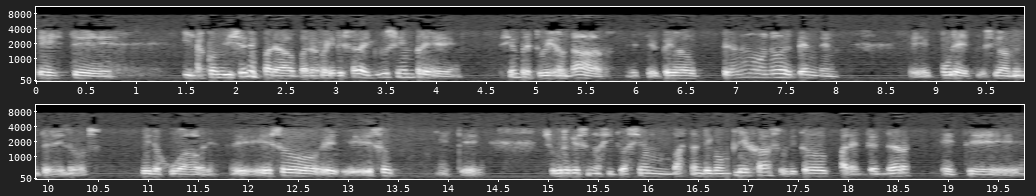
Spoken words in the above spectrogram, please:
Este, y las condiciones para, para regresar al club siempre siempre estuvieron dadas este, pero pero no no dependen eh, pura y exclusivamente de los de los jugadores eh, eso eh, eso este yo creo que es una situación bastante compleja sobre todo para entender este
